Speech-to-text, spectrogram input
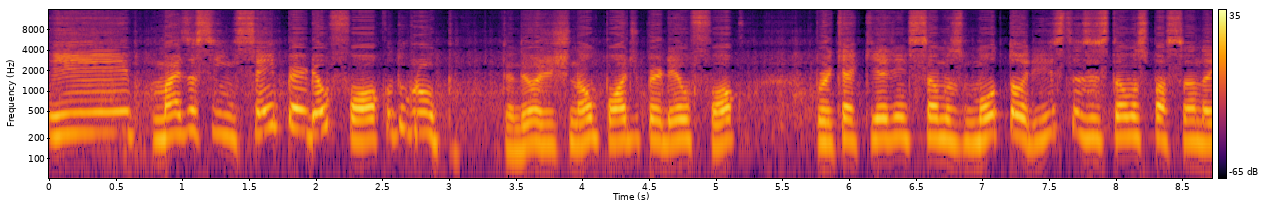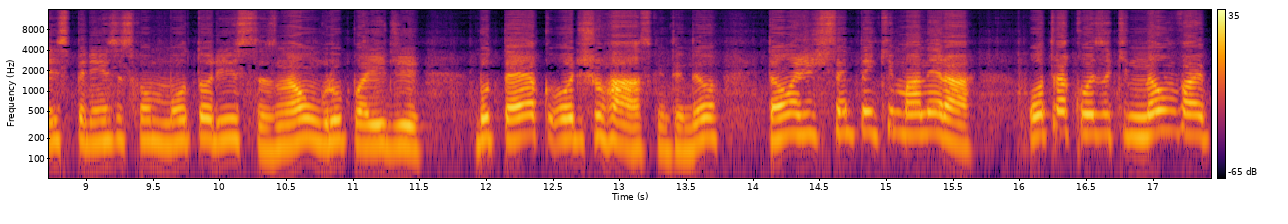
E, mas assim, sem perder o foco do grupo, entendeu? A gente não pode perder o foco porque aqui a gente somos motoristas, estamos passando aí experiências como motoristas, não é um grupo aí de boteco ou de churrasco, entendeu? Então a gente sempre tem que maneirar. Outra coisa que não vai,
